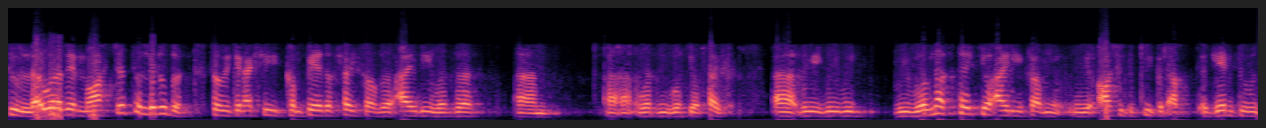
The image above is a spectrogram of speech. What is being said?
to lower their mask just a little bit so we can actually compare the face of the ID with the um, uh, with, with your face. Uh, we, we, we, we will not take your ID from you. We ask you to keep it up again to,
